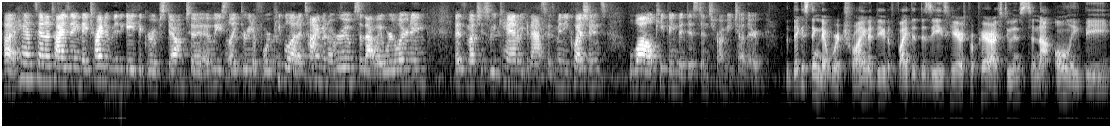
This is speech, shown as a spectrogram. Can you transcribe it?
uh, hand sanitizing. They try to mitigate the groups down to at least like three to four people at a time in a room so that way we're learning as much as we can. We can ask as many questions while keeping the distance from each other. The biggest thing that we're trying to do to fight the disease here is prepare our students to not only be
